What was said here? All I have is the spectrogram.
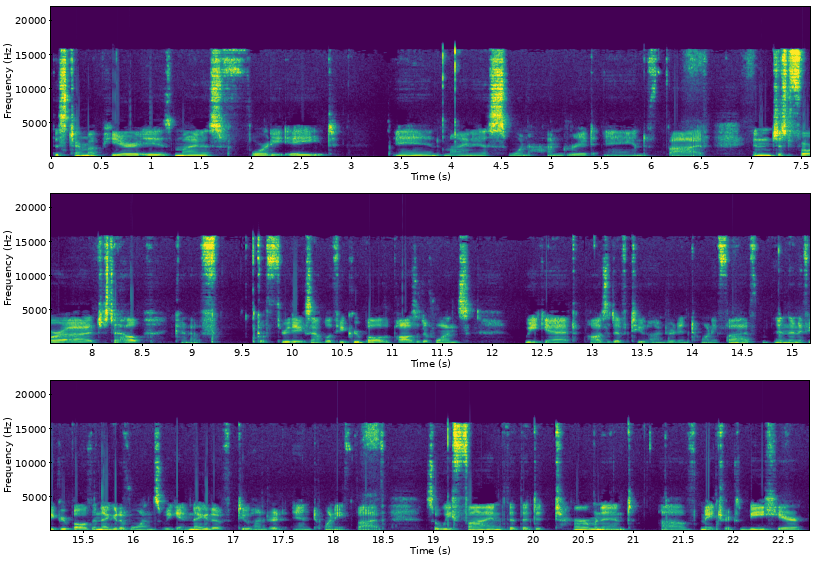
This term up here is minus 48 and minus 105. And just for uh, just to help kind of go through the example, if you group all the positive ones, we get positive 225. And then if you group all the negative ones, we get negative 225. So we find that the determinant of matrix B here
